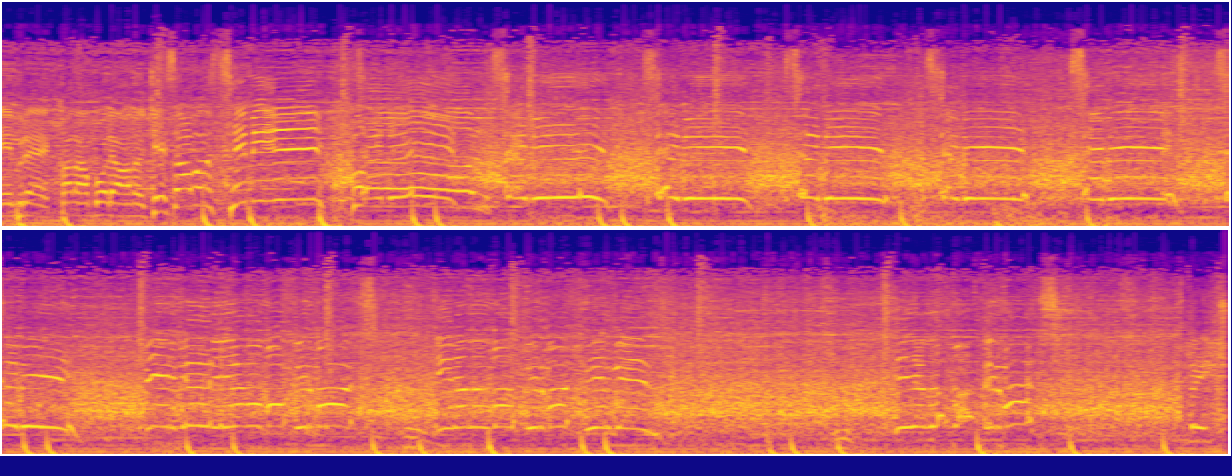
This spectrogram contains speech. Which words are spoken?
Emre karambol anı. Ceza alanı Semih. Semih. Semih. Semih. Semih. Semih. Semih. Semih. Bir bir inanılmaz bir maç. İnanılmaz bir maç. Bir bir. İnanılmaz bir maç. Modric.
